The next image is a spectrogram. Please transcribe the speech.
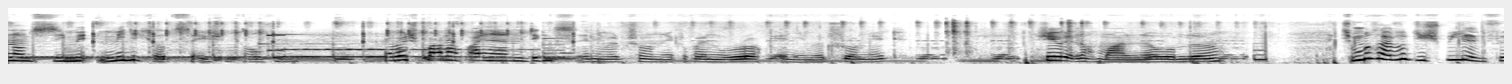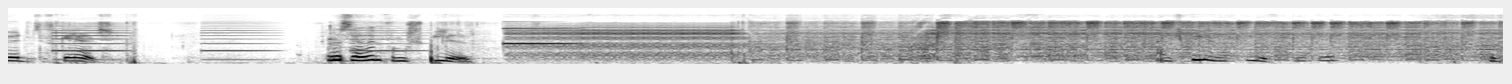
Könnten uns die Mi- Medical Station kaufen. Aber wir sparen auf einen Dings Animatronic, auf einen Rock Animatronic. Hier wird nochmal eine Runde. Ich muss halt wirklich spielen für das Geld. Das ist der Sinn vom Spiel. Ein Spiel, ein Spiel, Spiel. Ich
